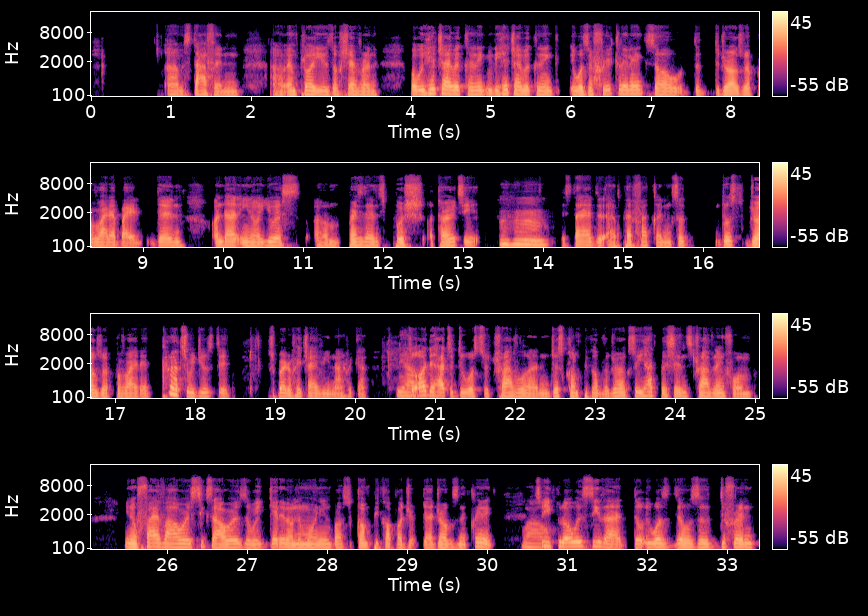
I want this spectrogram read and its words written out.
um, staff and um, employees of Chevron. But with HIV clinic, with the HIV clinic, it was a free clinic, so the, the drugs were provided by then under you know U.S. Um, President Bush authority. Mm-hmm. They started the uh, PEPFAR clinic, so those drugs were provided kind of to reduce the spread of HIV in Africa. Yeah. So all they had to do was to travel and just come pick up the drugs. So you had patients traveling from, you know, five hours, six hours away, getting on the morning bus to come pick up their drugs in the clinic. Wow. So you could always see that it was there was a different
